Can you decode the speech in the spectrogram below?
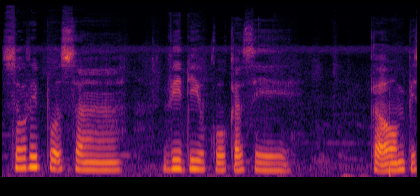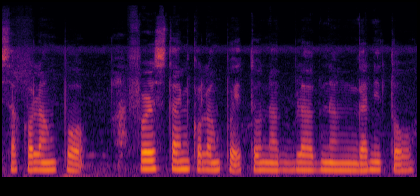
Sorry po sa video ko kasi kaumpisa ko lang po. First time ko lang po ito nag-vlog ng ganito,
